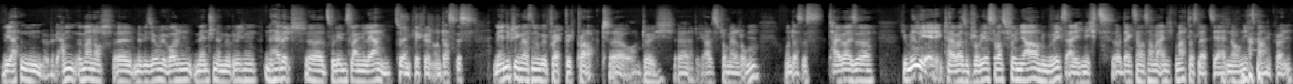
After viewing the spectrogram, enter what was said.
wir hatten oder wir haben immer noch äh, eine Vision, wir wollen Menschen ermöglichen, ein Habit äh, zu lebenslangen Lernen zu entwickeln. Und das ist, am Ende kriegen wir das nur gecrackt durch Product äh, und durch, äh, durch alles drumherum. Und das ist teilweise humiliating. Teilweise probierst du was für ein Jahr und du bewegst eigentlich nichts. Und denkst dann, was haben wir eigentlich gemacht das letzte Jahr? Hätten wir auch nichts machen können.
